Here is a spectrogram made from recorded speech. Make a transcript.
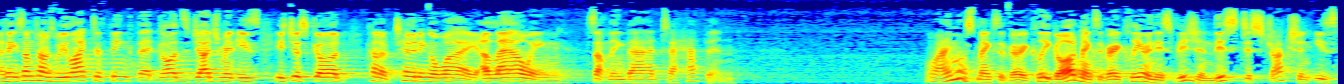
I think sometimes we like to think that God's judgment is, is just God kind of turning away, allowing something bad to happen. Well, Amos makes it very clear, God makes it very clear in this vision this destruction is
